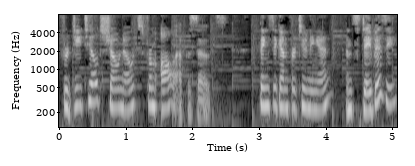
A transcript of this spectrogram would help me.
for detailed show notes from all episodes. Thanks again for tuning in and stay busy.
